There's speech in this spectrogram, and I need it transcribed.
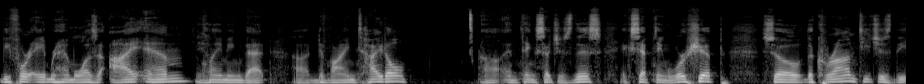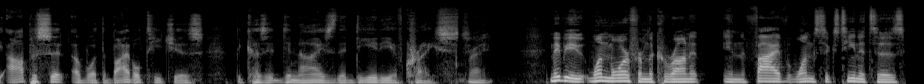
before Abraham was, I am, claiming that uh, divine title. Uh, and things such as this, accepting worship. So the Quran teaches the opposite of what the Bible teaches because it denies the deity of Christ. Right. Maybe one more from the Quran in 5 116 it says,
